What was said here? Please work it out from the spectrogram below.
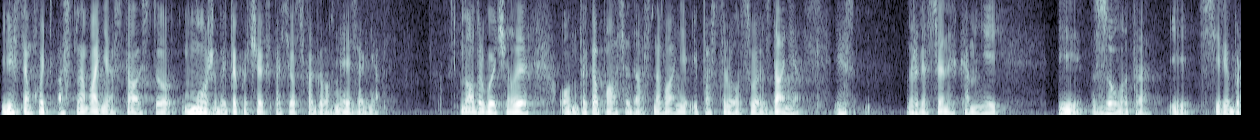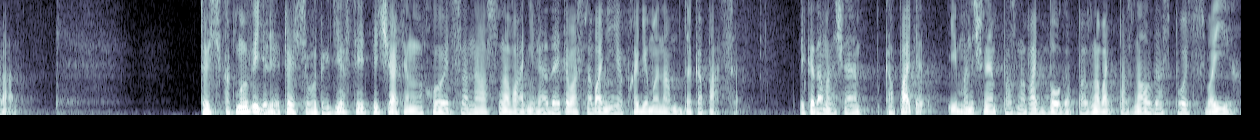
если там хоть основание осталось, то, может быть, такой человек спасется, как головня из огня. Ну, а другой человек, он докопался до основания и построил свое здание из драгоценных камней и золота, и серебра. То есть, как мы увидели, то есть вот где стоит печать, она находится на основании, а до этого основания необходимо нам докопаться. И когда мы начинаем копать, и мы начинаем познавать Бога, познавать, познал Господь своих,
